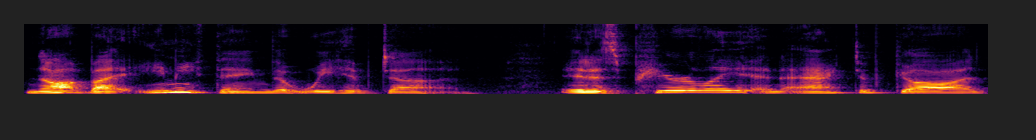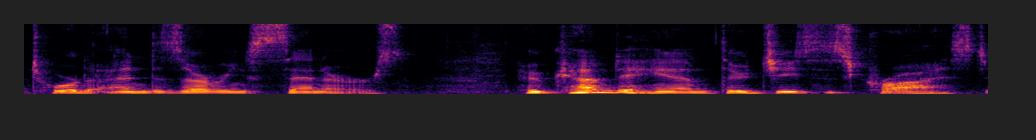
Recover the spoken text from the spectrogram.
not by anything that we have done. It is purely an act of God toward undeserving sinners who come to Him through Jesus Christ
